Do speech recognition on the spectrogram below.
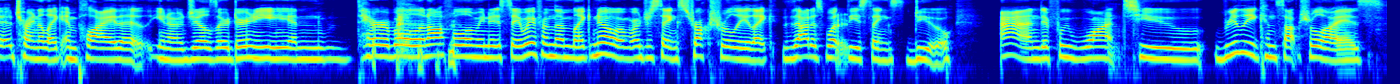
uh, trying to like imply that you know jails are dirty and terrible and awful and we need to stay away from them like no we're just saying structurally like that is what right. these things do and if we want to really conceptualize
